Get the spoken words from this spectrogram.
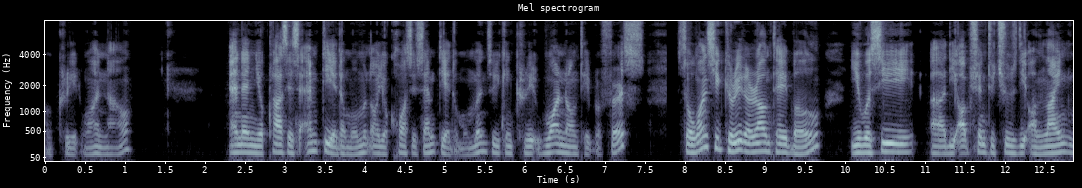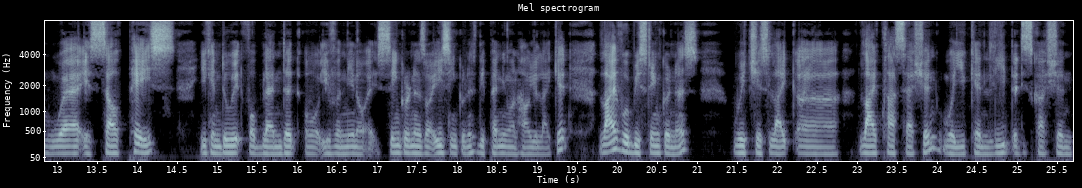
I'll create one now. And then your class is empty at the moment or your course is empty at the moment. So you can create one roundtable first. So once you create a roundtable, you will see uh, the option to choose the online where it's self-paced you can do it for blended or even you know synchronous or asynchronous depending on how you like it live will be synchronous which is like a live class session where you can lead the discussion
